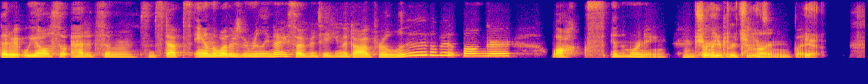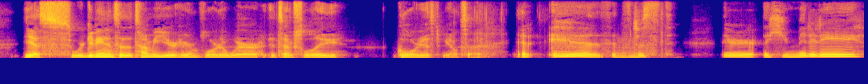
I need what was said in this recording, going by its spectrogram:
that it, we also added some some steps and the weather's been really nice so i've been taking the dog for a little bit longer walks in the morning. I'm sure Not he like appreciates but yeah. Yes we're getting into the time of year here in florida where it's actually glorious to be outside. It is. It's mm-hmm. just there the humidity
